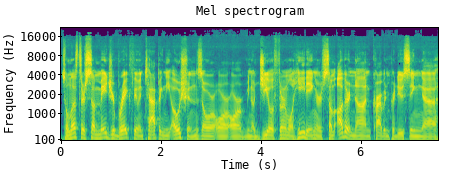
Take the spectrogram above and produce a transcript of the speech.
So unless there's some major breakthrough in tapping the oceans or, or, or you know, geothermal heating or some other non-carbon producing uh,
